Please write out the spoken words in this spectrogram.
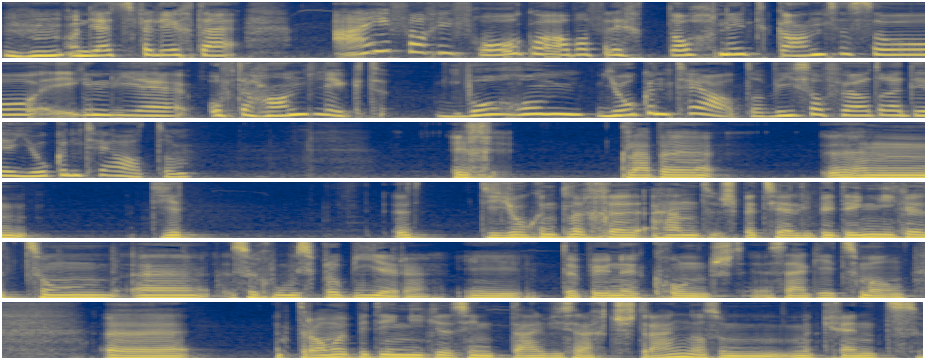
Mhm. Und jetzt vielleicht eine einfache Frage, die aber vielleicht doch nicht ganz so irgendwie auf der Hand liegt. Warum Jugendtheater? Wieso fördern ihr Jugendtheater? Ich glaube, ähm, die, äh, die Jugendlichen haben spezielle Bedingungen, um äh, sich auszuprobieren in der Bühnenkunst, sage ich jetzt mal. Äh, die Rahmenbedingungen sind teilweise recht streng. Also man kennt,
